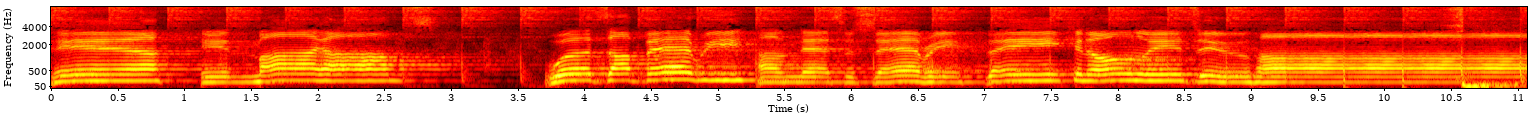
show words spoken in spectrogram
Here in my arms. Words are very unnecessary, they can only do All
